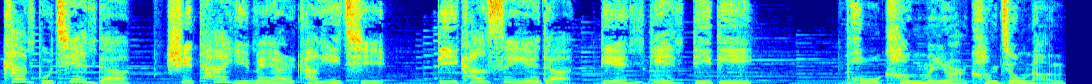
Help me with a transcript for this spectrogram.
看不见的是他与梅尔康一起抵抗岁月的点点滴滴。普康梅尔康胶囊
